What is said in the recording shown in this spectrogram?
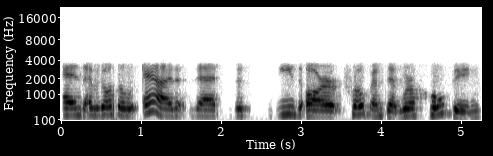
And I would also add that this these are programs that we're hoping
